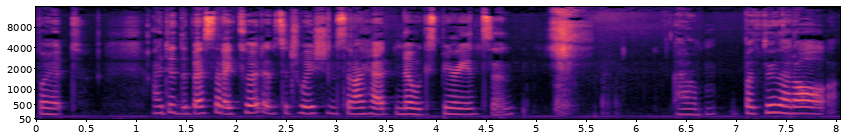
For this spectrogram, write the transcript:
but I did the best that I could in situations that I had no experience in. Um, but through that all,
